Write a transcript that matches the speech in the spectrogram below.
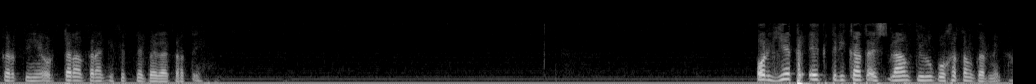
کرتے ہیں اور طرح طرح کی فتنے پیدا کرتے ہیں۔ اور یہ تو ایک طریقہ تھا اسلام کی روح کو ختم کرنے کا۔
